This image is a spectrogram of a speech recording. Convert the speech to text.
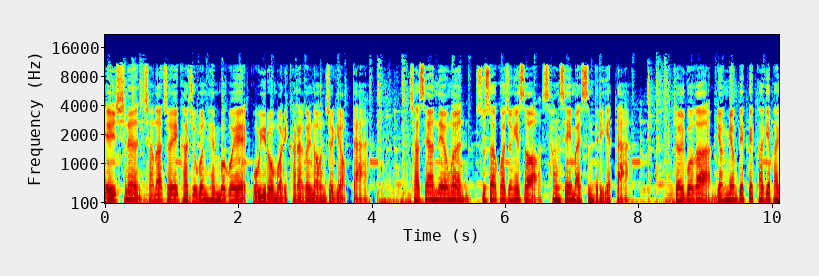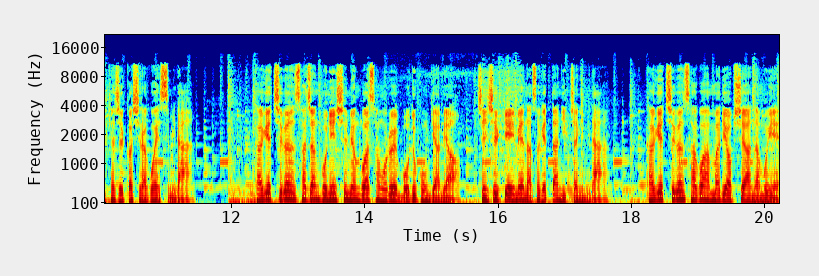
A씨는 저나 저의 가족은 햄버거에 고의로 머리카락을 넣은 적이 없다. 자세한 내용은 수사 과정에서 상세히 말씀드리겠다. 결과가 명명백백하게 밝혀질 것이라고 했습니다. 가게 측은 사장 본인 실명과 상호를 모두 공개하며 진실게임에 나서겠다는 입장입니다. 가게 측은 사과 한마디 없이 아나무인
